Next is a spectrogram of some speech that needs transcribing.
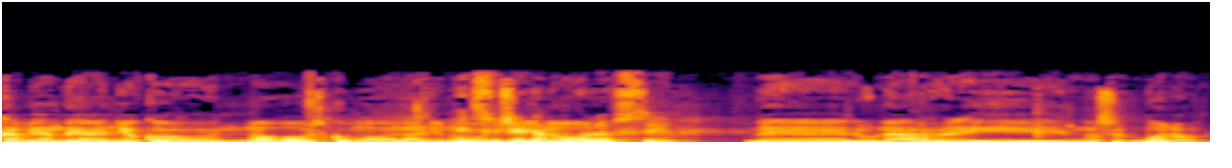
cambian de año con, ¿no? O es como el año nuevo Eso ya chino. tampoco lo sé. De lunar y no sé. Bueno,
